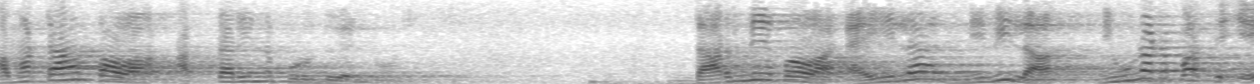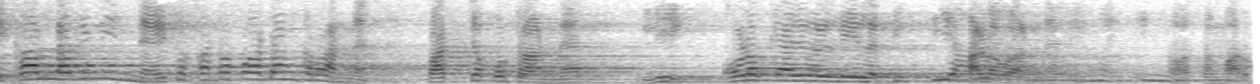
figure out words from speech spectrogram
කමඨාන් පව අත්තරින්න පුරුදු වෙන්න ඕනේ. ධර්මයේ පව ඇහිලා නිවිලා නිවුණට පස්සේ ඒක අල්ලගෙන ඉන්න ඒක කටපාඩම් කරන්න පච්ච කොටන්න කොල කැලවල লীලා පිටිය හලවන්න ඉන්නවා සමහර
